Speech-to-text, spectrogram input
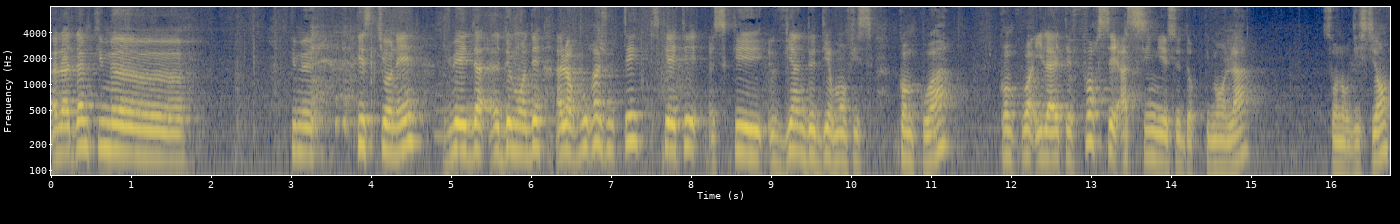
à la dame qui me, qui me questionnait, je lui ai da- demandé, alors vous rajoutez ce qui, a été, ce qui vient de dire mon fils, comme quoi, comme quoi il a été forcé à signer ce document-là, son audition,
